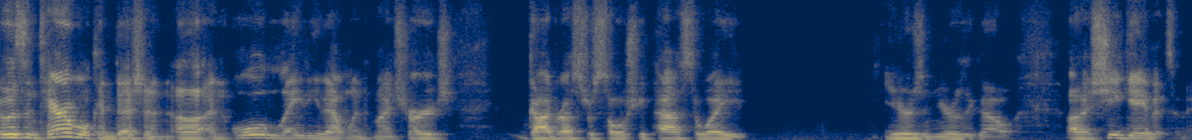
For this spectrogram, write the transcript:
It was in terrible condition. Uh, an old lady that went to my church, God rest her soul, she passed away years and years ago. Uh, she gave it to me.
